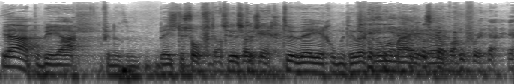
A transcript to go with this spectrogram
Ja, probeer ja. Ik vind het een beetje... te soft, als te, ik het zo zeg. Te weeg om het heel erg te noemen, maar... Was ik uh, bang voor, ja.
